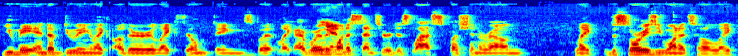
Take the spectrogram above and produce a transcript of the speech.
you may end up doing like other like film things but like i really Yeah. want to center this last question around like the stories you want to tell like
